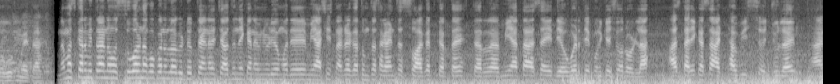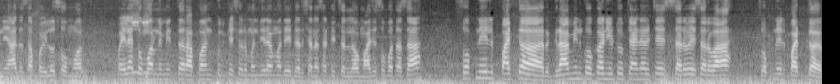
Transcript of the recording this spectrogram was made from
बघूक मिळता नमस्कार मित्रांनो सुवर्ण कोकण ब्लॉग युट्यूब चॅनलच्या अजून एका नवीन व्हिडिओमध्ये मी आशिष नाटकर तुमचं सगळ्यांचं स्वागत करत आहे तर मी आता असं आहे देवगड ते कुणकेश्वर रोडला आज तारीख असा अठ्ठावीस जुलै आणि आज असा पहिलो सोमवार. पहिल्या सोमवारनिमित्त तर आपण कुणकेश्वर मंदिरामध्ये दर्शनासाठी चाललो. माझ्यासोबत असा स्वप्नील पाटकर ग्रामीण कोकण यूट्यूब चॅनलचे सर्वे सर्वा. स्वप्नील पाटकर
